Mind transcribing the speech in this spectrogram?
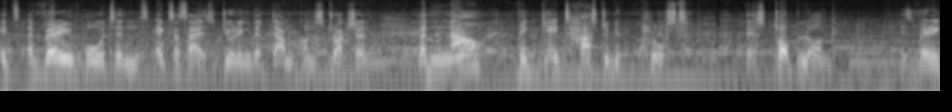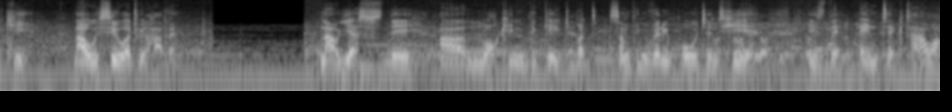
It's a very important exercise during the dam construction. But now the gate has to be closed. The stop log is very key. Now we see what will happen. Now, yes, they are locking the gate, but something very important here is the intake tower.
